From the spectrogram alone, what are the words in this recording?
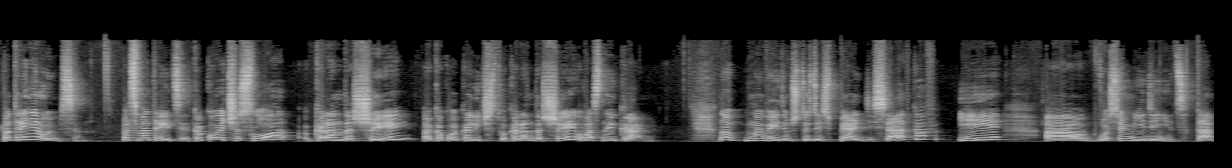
Потренируемся. Посмотрите, какое число карандашей, а какое количество карандашей у вас на экране. Ну, мы видим, что здесь 5 десятков и а, 8 единиц, да?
